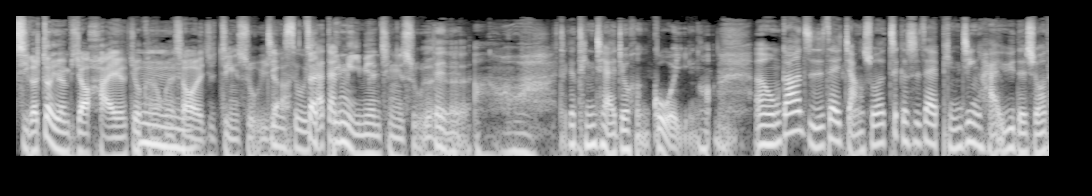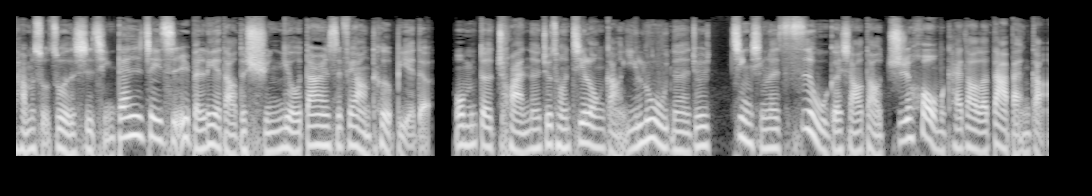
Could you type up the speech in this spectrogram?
几个队员比较嗨，就可能会稍微就竞速一下，竞速一下但在冰里面竞速，对对对。哇，这个听起来就很过瘾哈。嗯、我们刚刚只是在讲说，这个是在平静海域的时候他们所做的事情，但是这一次日本列岛的巡游当然是非常特别的。我们的船呢，就从基隆港一路呢，就进行了四五个小岛之后，我们开到了大阪港，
